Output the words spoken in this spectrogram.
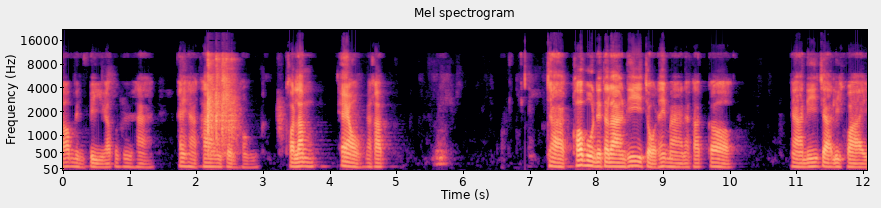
รอบ 1 ปีครับ ก็คือหาให้หาค่าในส่วนของคอลัมน์ L นะครับ จากข้อมูลในตารางที่โจทย์ให้มานะครับ ก็งานนี้จะ require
